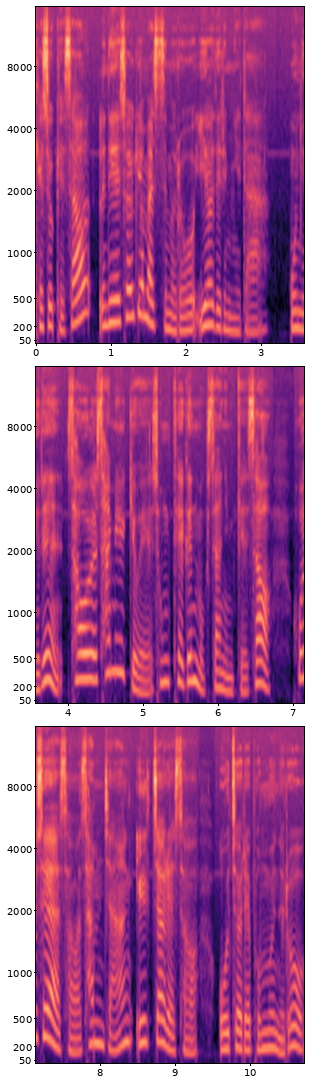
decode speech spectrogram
계속해서 은혜의 설교 말씀으로 이어드립니다. 오늘은 서울 삼일교회 송태근 목사님께서 호세아서 3장 1절에서 5절의 본문으로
